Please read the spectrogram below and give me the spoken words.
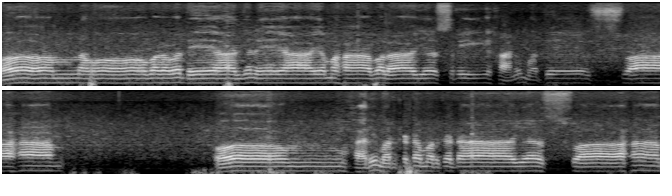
ओम नमो भगवते आंजनेयाय महाबलाय श्री हनुमते स्वाहा। ओम हरिमर्कटमर्कटाय स्वाहा।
